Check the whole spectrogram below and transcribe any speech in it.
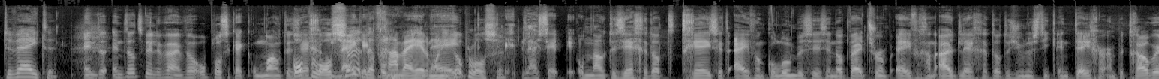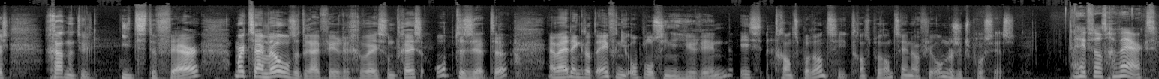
te wijten. en, dat- en dat willen wij wel oplossen. Kijk, om nou te zeggen... Oplossen? Nee, kijk, dat om- gaan wij helemaal nee, niet oplossen. Luister, om nou te zeggen dat Trace het ei van Columbus is en dat wij Trump even gaan uitleggen dat de journalistiek integer en betrouwbaar gaat natuurlijk iets te ver. Maar het zijn wel onze drijfveren geweest om Trace op te zetten. En wij denken dat een van die oplossingen hierin is transparantie. Transparant zijn over je onderzoeksproces. Heeft dat gewerkt?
